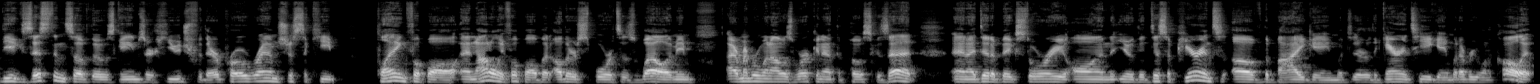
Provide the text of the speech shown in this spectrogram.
the existence of those games are huge for their programs just to keep playing football and not only football but other sports as well. I mean, I remember when I was working at the Post Gazette and I did a big story on you know the disappearance of the buy game, which or the guarantee game, whatever you want to call it.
